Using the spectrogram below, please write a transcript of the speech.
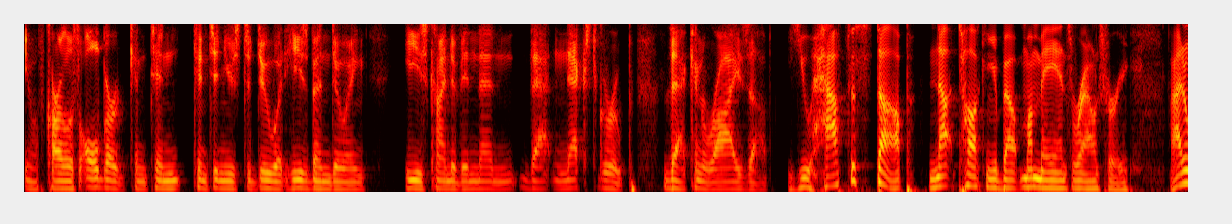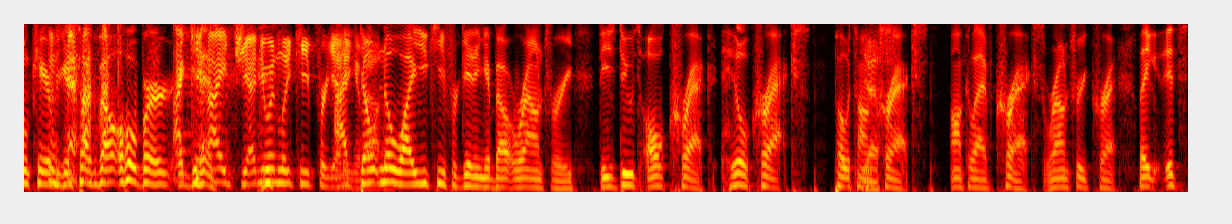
you know, if Carlos Ulberg contin- continues to do what he's been doing, he's kind of in then that next group that can rise up. you have to stop not talking about my man's Rountree. I don't care if you're going to talk about Ulberg I again. can I genuinely keep forgetting. I don't know him. why you keep forgetting about Rountree. These dudes all crack. Hill cracks. Poatan Yes. cracks. Ankalaev cracks. Rountree crack. Like it's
